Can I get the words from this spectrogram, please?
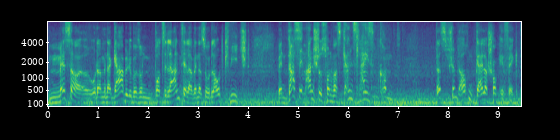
Messer oder mit einer Gabel über so einen Porzellanteller, wenn das so laut quietscht. Wenn das im Anschluss von was ganz leisem kommt, das ist bestimmt auch ein geiler Schockeffekt.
